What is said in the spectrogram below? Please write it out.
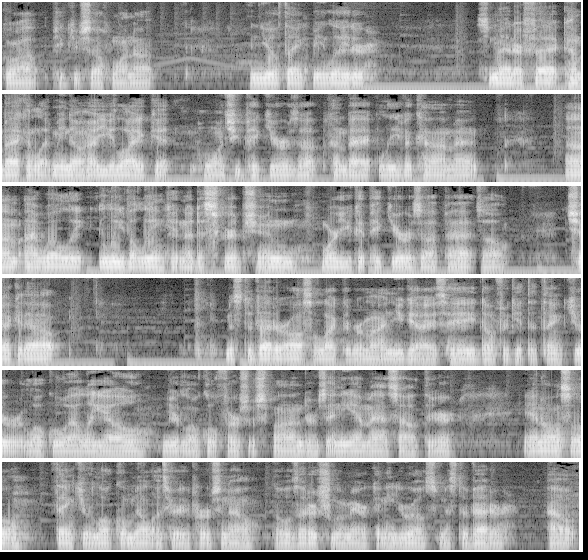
go out, pick yourself one up, and you'll thank me later. As a matter of fact, come back and let me know how you like it. Once you pick yours up, come back, leave a comment. Um, I will leave a link in the description where you could pick yours up at. So check it out. Mr. Vetter also like to remind you guys, hey, don't forget to thank your local LEO, your local first responders, and EMS out there. And also thank your local military personnel, those that are true American heroes. Mr. Vetter, out.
